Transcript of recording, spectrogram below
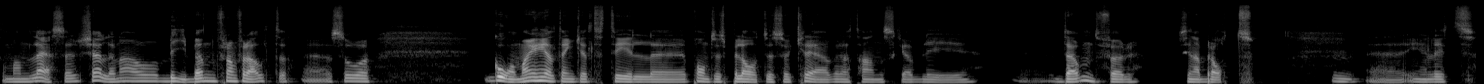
om man läser källorna och Bibeln framför allt eh, så går man ju helt enkelt till eh, Pontius Pilatus och kräver att han ska bli eh, dömd för sina brott. Mm. Eh, enligt...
